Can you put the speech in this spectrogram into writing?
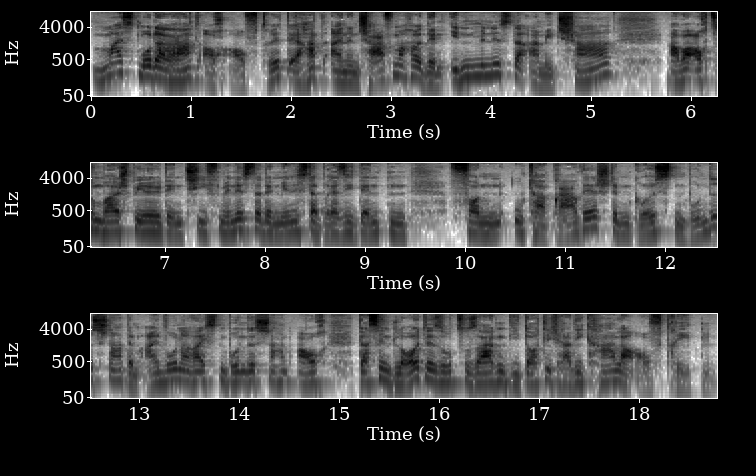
meist moderat auch auftritt. Er hat einen Scharfmacher, den Innenminister Amit Shah, aber auch zum Beispiel den Chief Minister, den Ministerpräsidenten von Uttar Pradesh, dem größten Bundesstaat, dem einwohnerreichsten Bundesstaat auch. Das sind Leute sozusagen, die deutlich radikaler auftreten.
